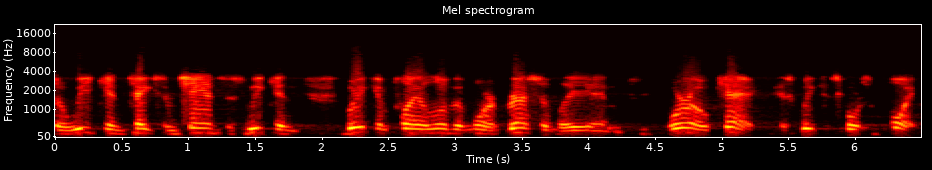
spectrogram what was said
So we can take some chances. We can we can play a little bit more aggressively, and we're okay because we can score some points.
